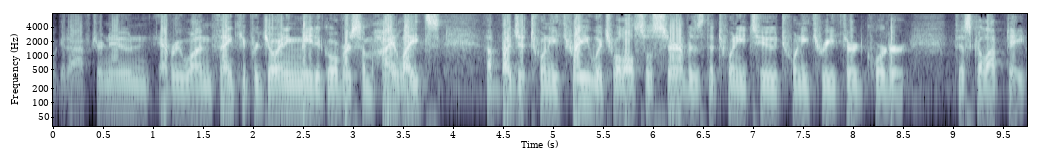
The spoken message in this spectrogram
Well, good afternoon, everyone. Thank you for joining me to go over some highlights of Budget 23, which will also serve as the 22-23 third quarter fiscal update.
